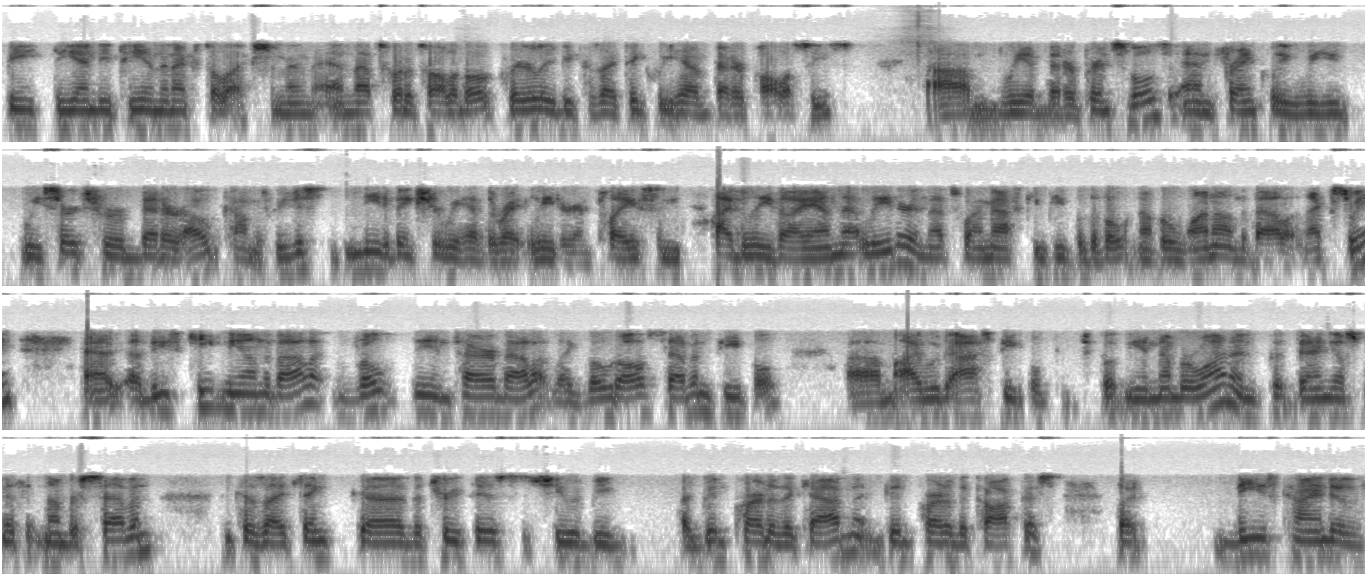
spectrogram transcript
beat the NDP in the next election, and, and that's what it's all about. Clearly, because I think we have better policies. Um, we have better principles, and frankly, we we search for better outcomes. We just need to make sure we have the right leader in place, and I believe I am that leader, and that's why I'm asking people to vote number one on the ballot next week. Uh, at least keep me on the ballot. Vote the entire ballot, like vote all seven people. Um, I would ask people to put me in number one and put Danielle Smith at number seven because I think uh, the truth is she would be a good part of the cabinet, good part of the caucus, but these kind of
